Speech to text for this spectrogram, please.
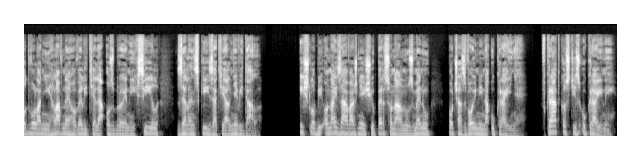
odvolaní hlavného veliteľa ozbrojených síl Zelenský zatiaľ nevydal. Išlo by o najzávažnejšiu personálnu zmenu, počas vojny na Ukrajine. V krátkosti z Ukrajiny.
